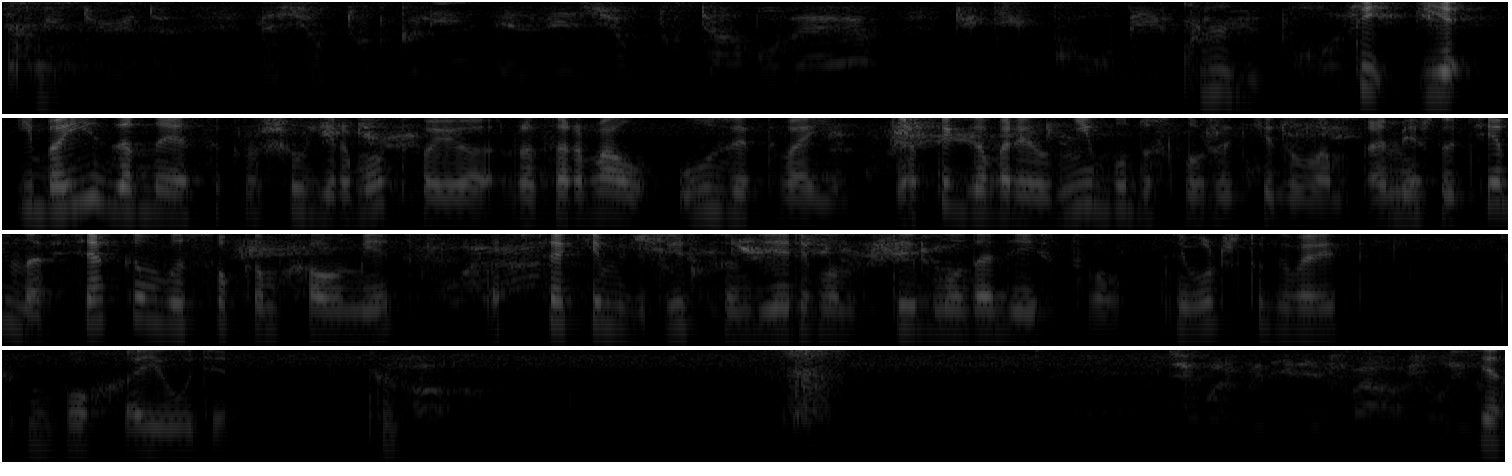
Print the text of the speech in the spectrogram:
Ты, ибо издавна я сокрушил ермо твое, разорвал узы твои. А ты говорил, не буду служить идолам. А между тем, на всяком высоком холме, под всяким ветвистым деревом ты блудодействовал. И вот что говорит Бог о Иуде. Я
